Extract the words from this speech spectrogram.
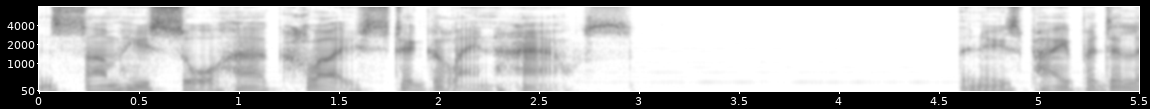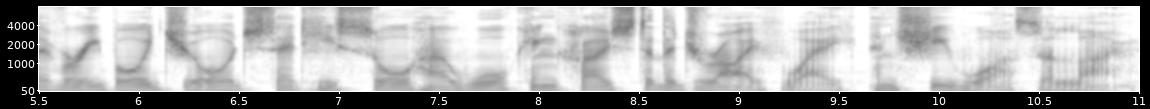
and some who saw her close to Glen House. The newspaper delivery boy George said he saw her walking close to the driveway and she was alone.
